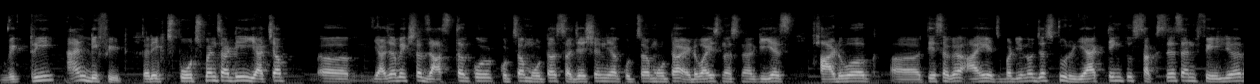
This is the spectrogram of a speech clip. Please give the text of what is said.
victory and defeat तर एक स्पोर्ट्समॅनसाठी याच्या याच्यापेक्षा जास्त कुठचा मोठा सजेशन या कुठचा मोठा ऍडवाइस नसणार की येस हार्डवर्क ते सगळं आहेच. But you know just to reacting to success and failure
